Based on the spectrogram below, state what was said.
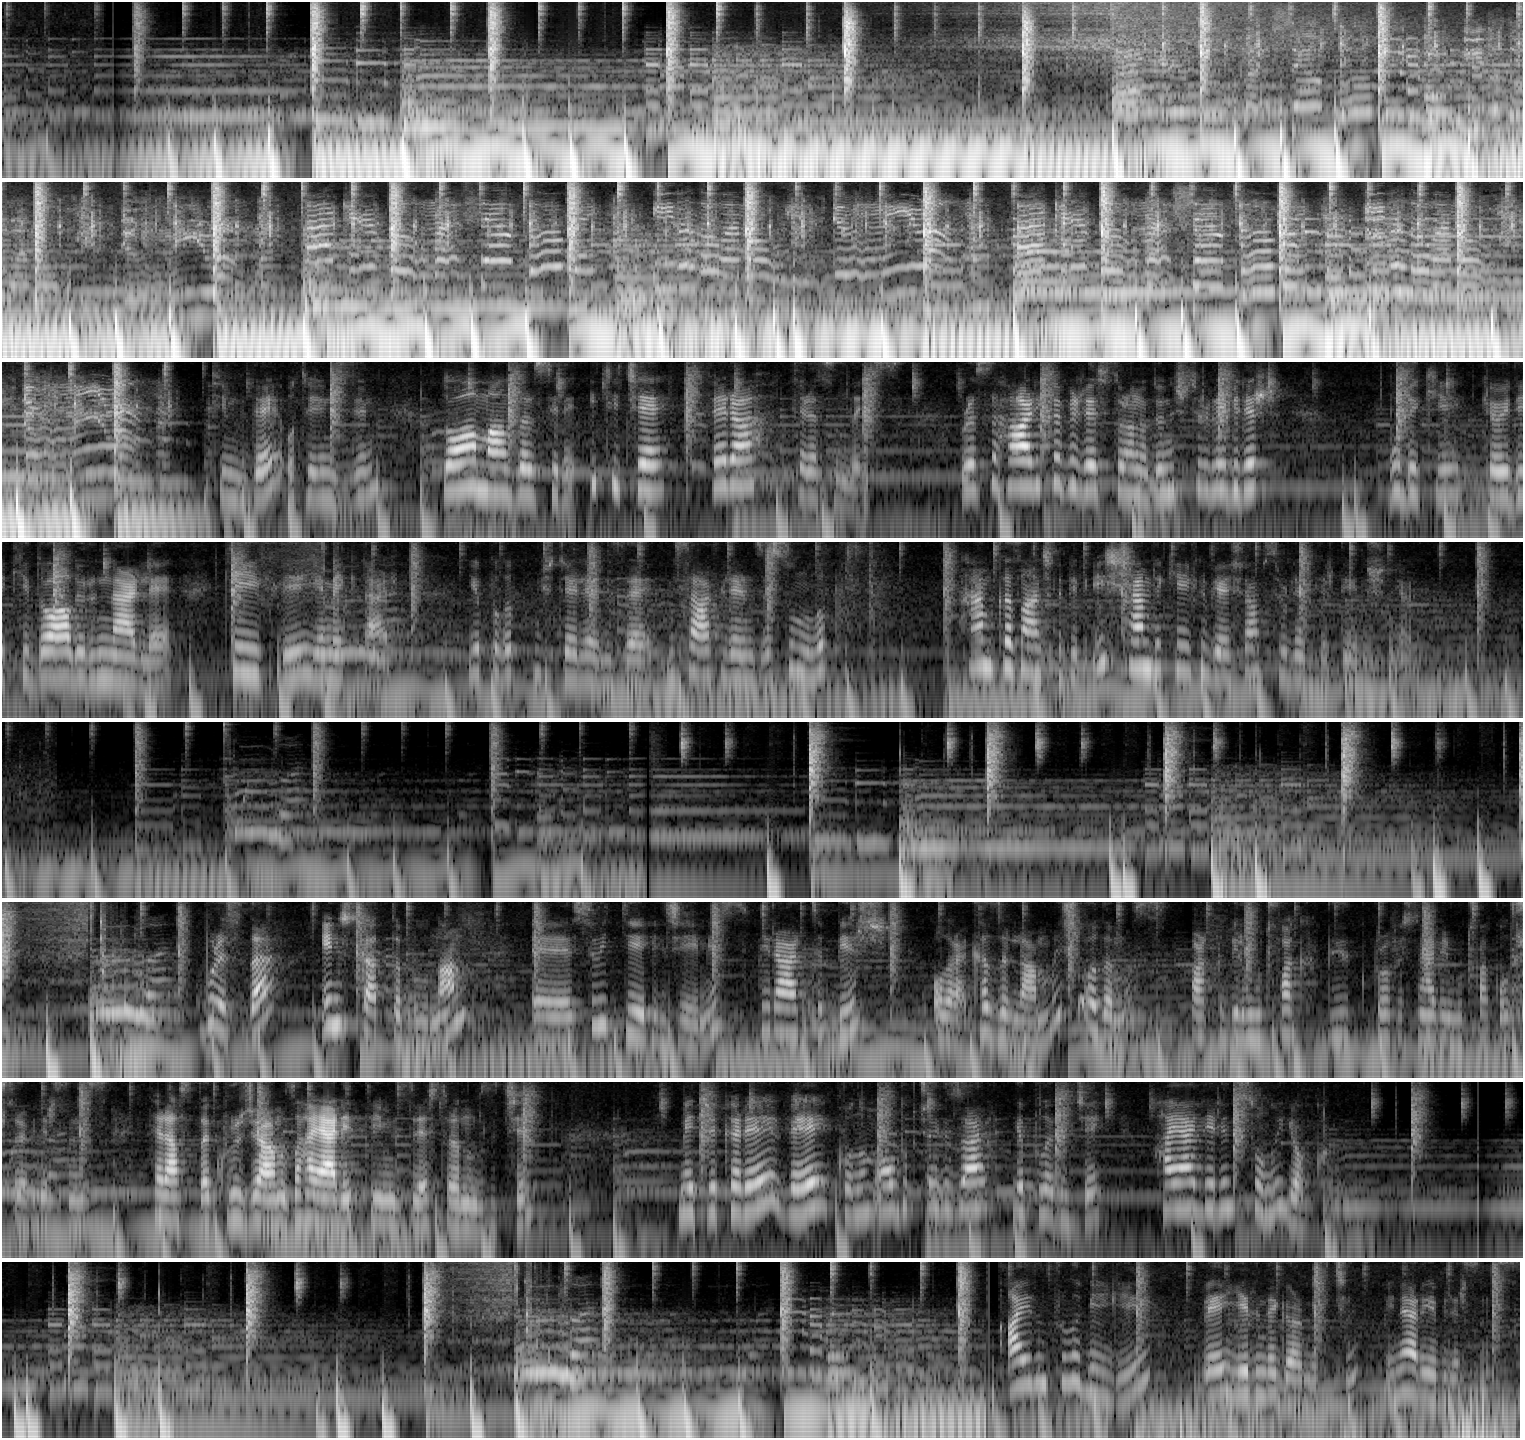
Otelimizin doğa manzarasıyla iç içe ferah terasındayız. Burası harika bir restorana dönüştürülebilir. Buradaki köydeki doğal ürünlerle keyifli yemekler yapılıp müşterilerimize, misafirlerimize sunulup hem kazançlı bir iş hem de keyifli bir yaşam sürülebilir diye düşünüyorum. Burası da en üst katta bulunan e, suite diyebileceğimiz bir artı bir olarak hazırlanmış odamız. Farklı bir mutfak, büyük profesyonel bir mutfak oluşturabilirsiniz. Terasta kuracağımızı hayal ettiğimiz restoranımız için. Metrekare ve konum oldukça güzel, yapılabilecek. Hayallerin sonu yok. Ayrıntılı bilgi ve yerinde görmek için beni arayabilirsiniz.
